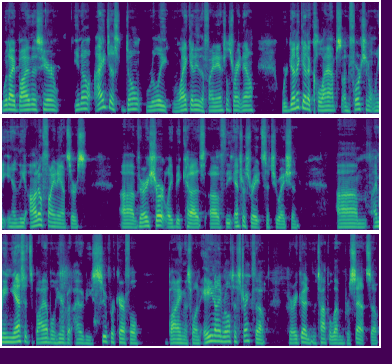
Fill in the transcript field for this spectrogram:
Would I buy this here? You know, I just don't really like any of the financials right now. We're going to get a collapse, unfortunately, in the auto financiers uh, very shortly because of the interest rate situation. Um, I mean, yes, it's buyable here, but I would be super careful buying this one. 89 relative strength, though, very good in the top 11%. So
